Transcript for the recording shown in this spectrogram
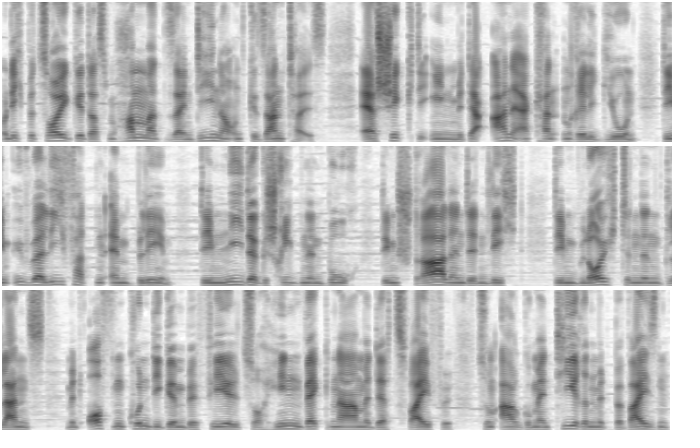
Und ich bezeuge, dass Mohammed sein Diener und Gesandter ist. Er schickte ihn mit der anerkannten Religion, dem überlieferten Emblem, dem niedergeschriebenen Buch, dem strahlenden Licht, dem leuchtenden Glanz, mit offenkundigem Befehl zur Hinwegnahme der Zweifel, zum Argumentieren mit Beweisen,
